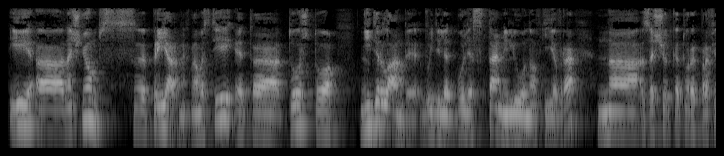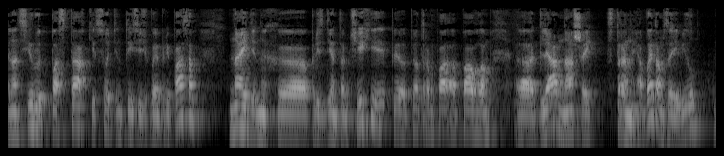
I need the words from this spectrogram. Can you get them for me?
И э, начнем с приятных новостей. Это то, что Нидерланды выделят более 100 миллионов евро на, за счет которых профинансируют поставки сотен тысяч боеприпасов, найденных э, президентом Чехии Петром Павлом э, для нашей страны. Об этом заявил э,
